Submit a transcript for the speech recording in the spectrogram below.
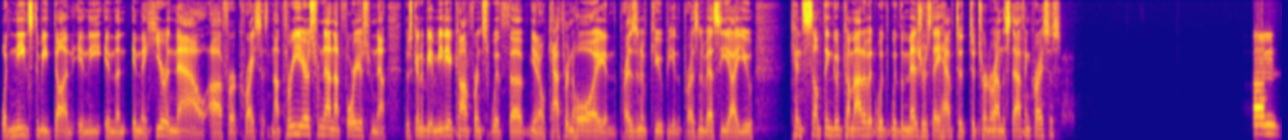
What needs to be done in the in the in the here and now uh, for a crisis? Not three years from now, not four years from now. There's going to be a media conference with uh, you know Cathryn Hoy and the president of CUPE and the president of SEIU. Can something good come out of it with with the measures they have to to turn around the staffing crisis? Um,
